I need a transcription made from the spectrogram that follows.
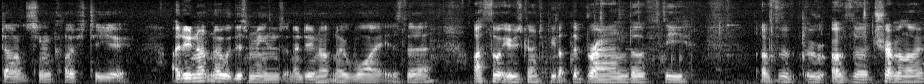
dancing close to you. I do not know what this means and I do not know why it is there. I thought it was going to be like the brand of the of the of the tremolo.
